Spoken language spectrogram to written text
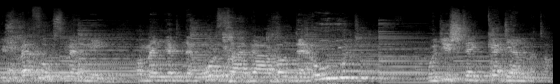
És be fogsz menni a mennyeknek országában, de úgy, hogy Isten kegyelmet ad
